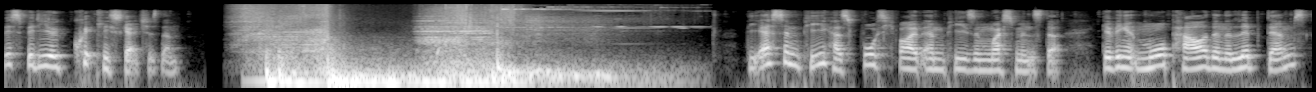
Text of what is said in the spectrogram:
This video quickly sketches them. The SNP has 45 MPs in Westminster, giving it more power than the Lib Dems,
